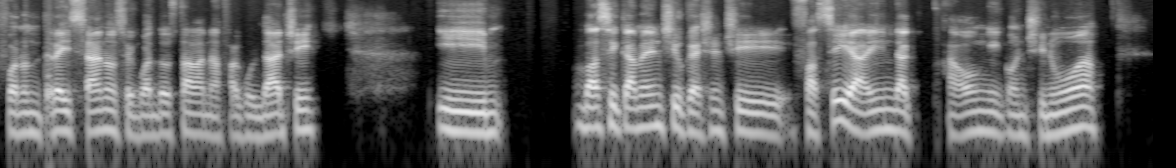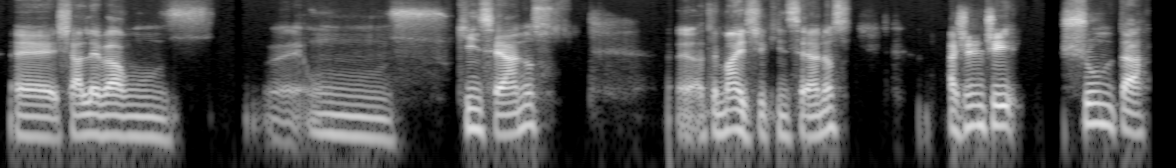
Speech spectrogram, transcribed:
Foram três anos enquanto eu estava na faculdade e basicamente o que a gente fazia, ainda a ONG continua, é, já leva uns, é, uns 15 anos, até mais de 15 anos. A gente junta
